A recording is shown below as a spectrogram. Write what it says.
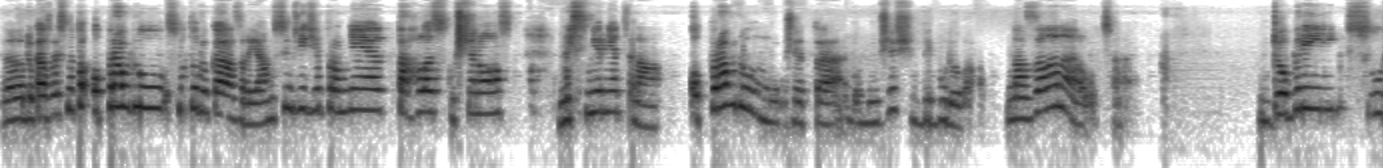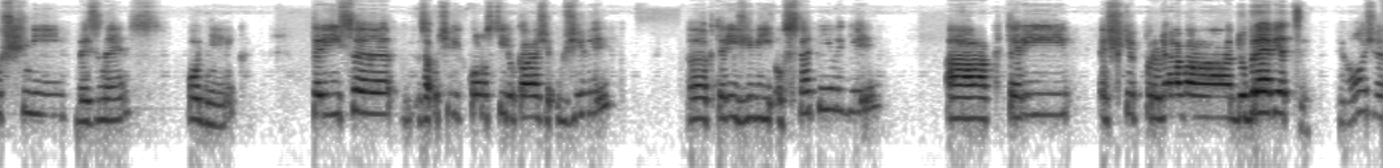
Uh, dokázali jsme to opravdu, jsme to dokázali. Já musím říct, že pro mě je tahle zkušenost nesmírně cená. Opravdu můžete, nebo můžeš vybudovat na zelené louce dobrý, slušný biznis, podnik, který se za určitých okolností dokáže uživit, eh, který živí ostatní lidi a který ještě prodává dobré věci. Jo? Že,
